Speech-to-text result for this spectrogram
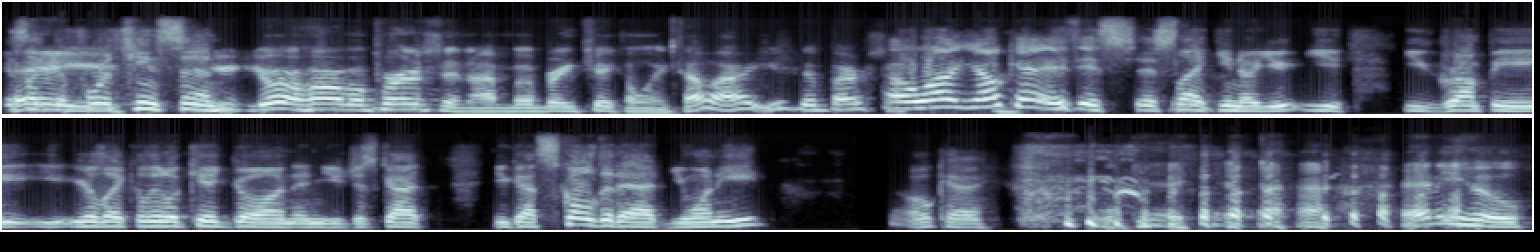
it's like the 14th sin. you- You're a horrible person. I'm gonna bring chicken wings. Oh, all right, you a good person. Oh well, yeah, okay. It's, it's it's like you know you you you grumpy. You're like a little kid going, and you just got you got scolded at. You want to eat? Okay. Okay. Anywho,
